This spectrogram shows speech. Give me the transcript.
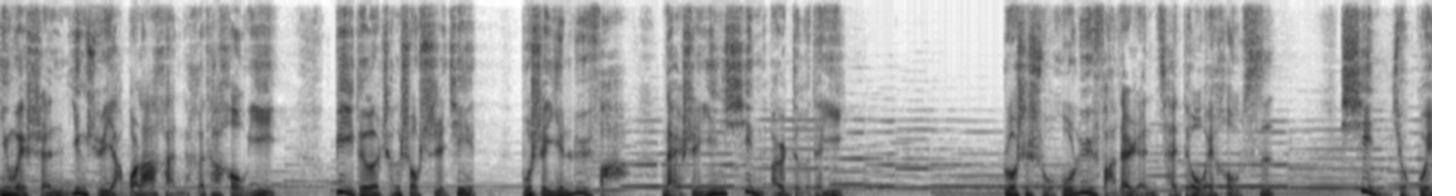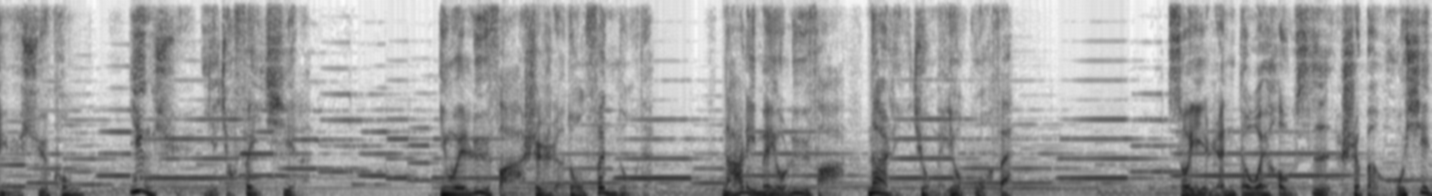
因为神应许亚伯拉罕和他后裔，必得承受世界，不是因律法，乃是因信而得的义。若是属乎律法的人才得为后嗣，信就归于虚空，应许也就废弃了。因为律法是惹动愤怒的，哪里没有律法，那里就没有过犯。所以人得为后嗣是本乎信，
